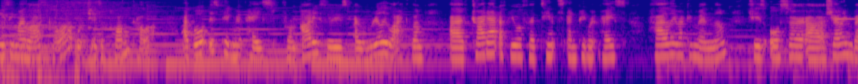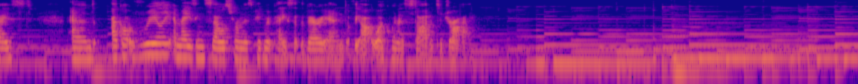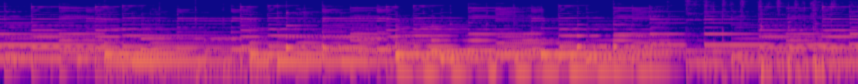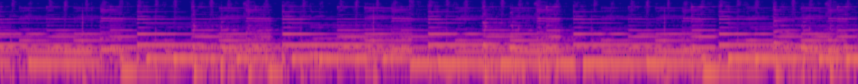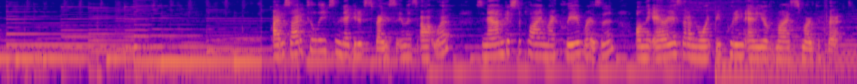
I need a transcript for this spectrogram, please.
Using my last colour, which is a plum colour. I bought this pigment paste from Artisue's. I really like them. I've tried out a few of her tints and pigment pastes. Highly recommend them. She's also uh, Australian based and I got really amazing cells from this pigment paste at the very end of the artwork when it started to dry. Decided to leave some negative space in this artwork, so now I'm just applying my clear resin on the areas that I won't be putting any of my smoke effect.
